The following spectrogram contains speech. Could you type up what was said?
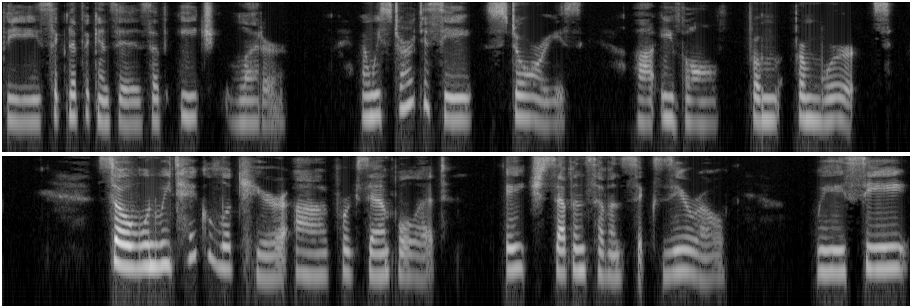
the significance is of each letter. And we start to see stories uh, evolve from, from words. So when we take a look here, uh, for example, at H7760, we see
